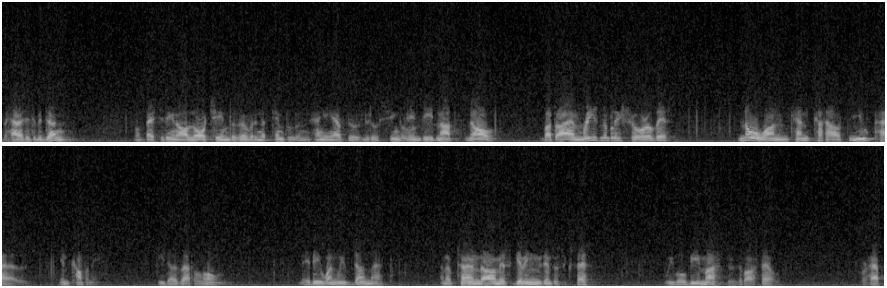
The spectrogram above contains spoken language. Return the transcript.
But how is it to be done? Not by sitting in our law chambers over in the temple and hanging out those little shingles. Indeed not. No. But I am reasonably sure of this. No one can cut out new paths in company. He does that alone. Maybe when we've done that and have turned our misgivings into success, we will be masters of ourselves. Perhaps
